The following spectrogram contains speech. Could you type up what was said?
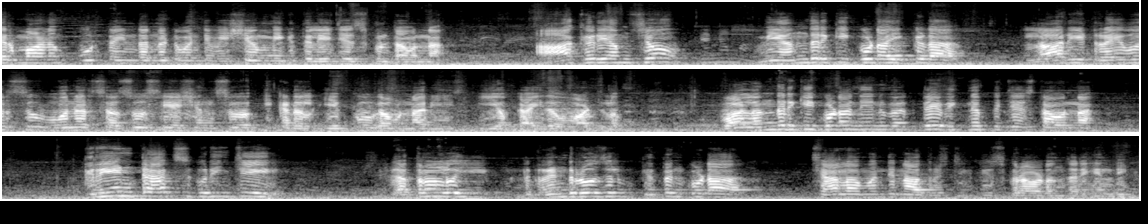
నిర్మాణం పూర్తయిందన్నటువంటి విషయం మీకు తెలియజేసుకుంటా ఉన్నా. ఆఖరి అంశం మీ అందరికీ కూడా ఇక్కడ లారీ డ్రైవర్స్ ఓనర్స్ అసోసియేషన్స్ ఇక్కడ ఎక్కువగా ఉన్నారు ఈ- యొక్క ఐదవ వార్డులో. వాళ్ళందరికీ కూడా నేను అదే విజ్ఞప్తి చేస్తా ఉన్నా. గ్రీన్ ట్యాక్స్ గురించి గతంలో ఈ రెండు రోజుల క్రితం కూడా చాలా మంది నా దృష్టికి తీసుకురావడం జరిగింది.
